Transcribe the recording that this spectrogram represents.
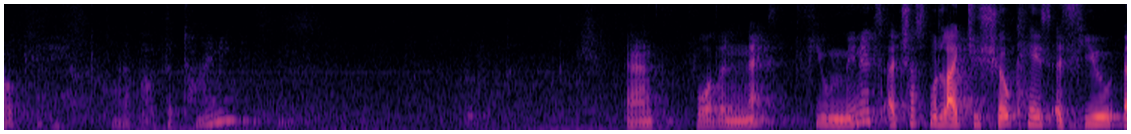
Okay, what about the timing? And for the next few minutes, I just would like to showcase a few, uh,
